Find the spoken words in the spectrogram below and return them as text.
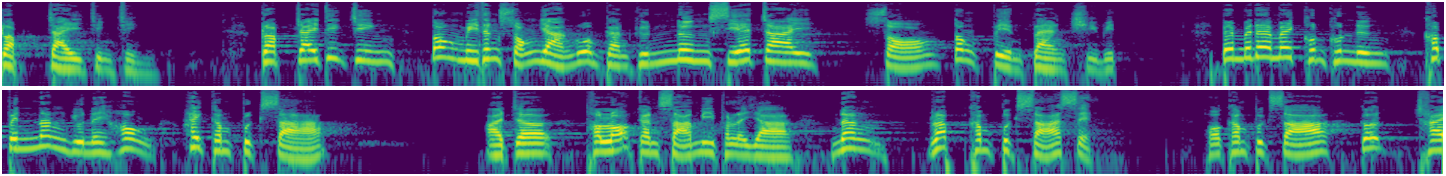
กลับใจจริง ๆ กลับใจที่จริงต้องมีทั้งสองอย่างร่วมกัน คือหนึ่งเสียใจสองต้องเปลี่ยนแปลงชีวิต เป็นไปได้ไหมคนคนหนึ่งเขาเป็นนั่งอยู่ในห้องให้คำปรึกษา อาจจะทะเลาะกันสามีภรรยา นั่งรับคำปรึกษาเสร็จ พอคำปรึกษาก็ใช้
